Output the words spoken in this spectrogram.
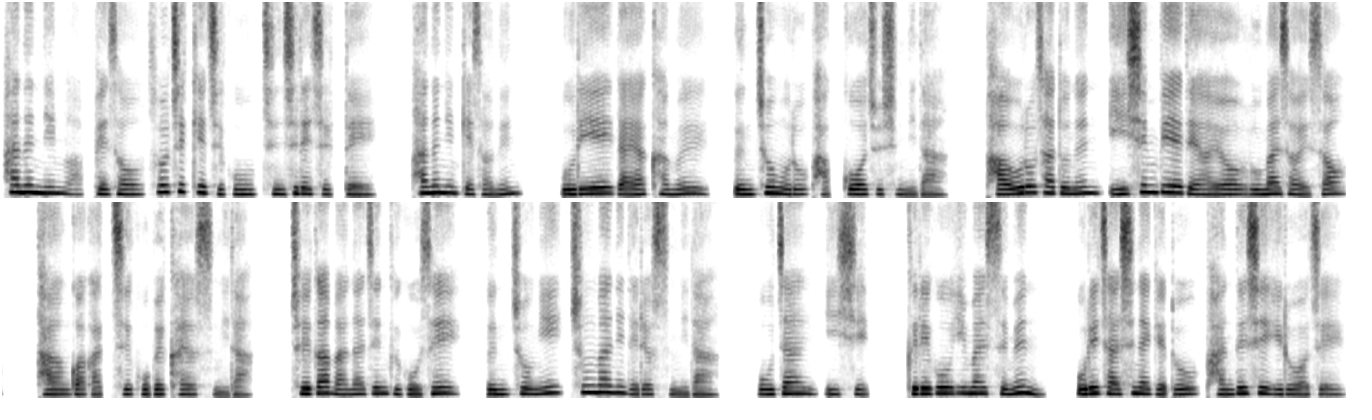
하느님 앞에서 솔직해지고 진실해질 때 하느님께서는 우리의 나약함을 은총으로 바꾸어 주십니다. 바오로 사도는 이 신비에 대하여 로마서에서 다음과 같이 고백하였습니다. 죄가 많아진 그곳에 은총이 충만히 내렸습니다. 5장 20 그리고 이 말씀은 우리 자신에게도 반드시 이루어질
